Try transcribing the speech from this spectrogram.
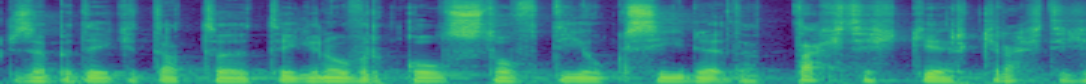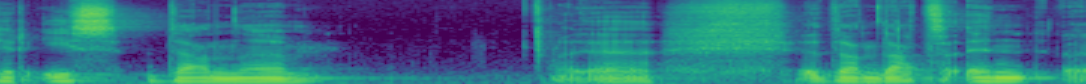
Dus dat betekent dat tegenover koolstofdioxide dat 80 keer krachtiger is dan, uh, dan dat. En uh,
